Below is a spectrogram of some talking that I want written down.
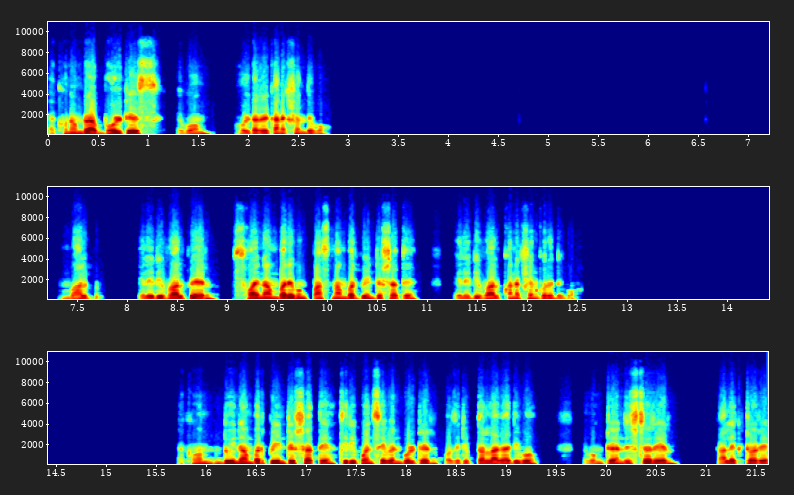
এখন আমরা ভোল্টেজ এবং হোল্ডারের কানেকশন দেব। ভাল্ব এলইডি ভাল্বের ছয় নাম্বার এবং পাঁচ নাম্বার প্রিন্টের সাথে এলইডি ভাল্ব কানেকশন করে দেব। এখন দুই নাম্বার প্রিন্টের সাথে থ্রি পয়েন্ট সেভেন ভোল্টের পজিটিভ তার লাগা দিব এবং ট্রানজিস্টারের কালেক্টরে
